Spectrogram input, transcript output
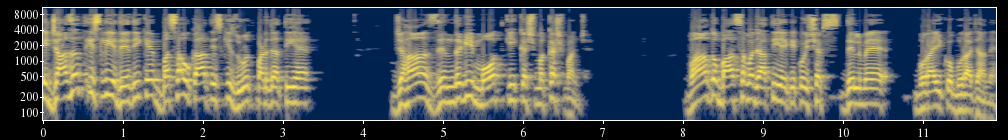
اجازت اس لیے دے دی کہ بسا اوقات اس کی ضرورت پڑ جاتی ہے، جہاں زندگی موت کی کشمکش بن جائے۔ وہاں تو بات سمجھ آتی ہے کہ کوئی شخص دل میں برائی کو برا جانے۔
